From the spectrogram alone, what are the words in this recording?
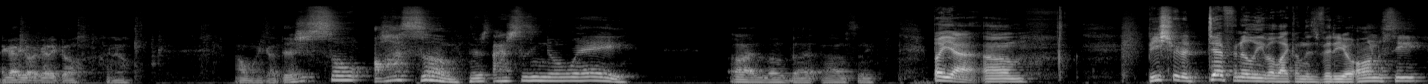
I gotta go, I gotta go. I know. Oh my god, this is so awesome. There's absolutely no way. Oh, I love that, honestly. But yeah, um, be sure to definitely leave a like on this video. Honestly,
